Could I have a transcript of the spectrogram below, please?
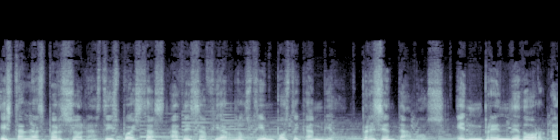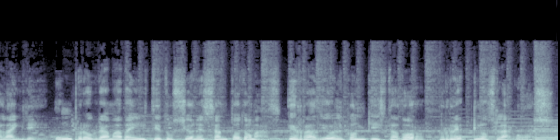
están las personas dispuestas a desafiar los tiempos de cambio. Presentamos Emprendedor al Aire, un programa de instituciones Santo Tomás y Radio El Conquistador, Red Los Lagos.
